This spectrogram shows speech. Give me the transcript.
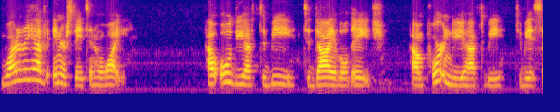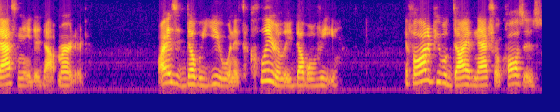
Why do they have interstates in Hawaii? How old do you have to be to die of old age? How important do you have to be to be assassinated, not murdered? Why is it W when it's clearly double V? If a lot of people die of natural causes,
